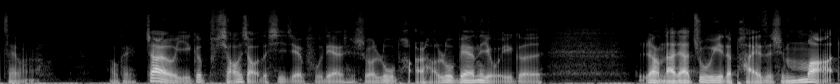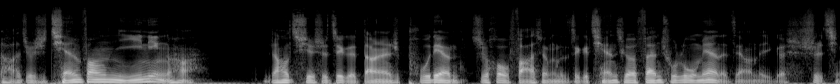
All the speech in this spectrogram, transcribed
再往，OK，这儿有一个小小的细节铺垫是说路牌哈，路边的有一个让大家注意的牌子是 mud 哈，就是前方泥泞哈。然后，其实这个当然是铺垫之后发生的这个前车翻出路面的这样的一个事情。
